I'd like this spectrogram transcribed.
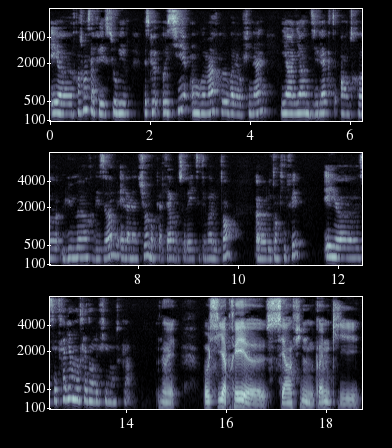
Et euh, franchement, ça fait sourire. Parce que aussi, on remarque que, voilà, au final, il y a un lien direct entre l'humeur des hommes et la nature, donc la terre, le soleil, etc., le temps, euh, le temps qu'il fait. Et euh, c'est très bien montré dans le film, en tout cas. Oui. Aussi, après, euh, c'est un film quand même qui,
